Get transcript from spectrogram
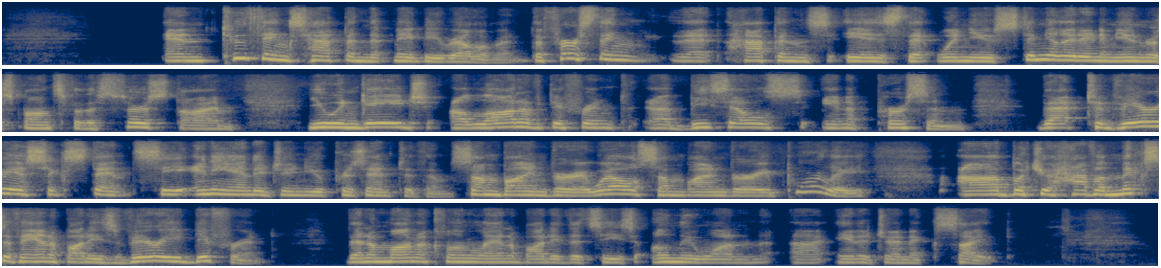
And two things happen that may be relevant. The first thing that happens is that when you stimulate an immune response for the first time, you engage a lot of different uh, B cells in a person that to various extents see any antigen you present to them. Some bind very well, some bind very poorly, uh, but you have a mix of antibodies very different than a monoclonal antibody that sees only one uh, antigenic site.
